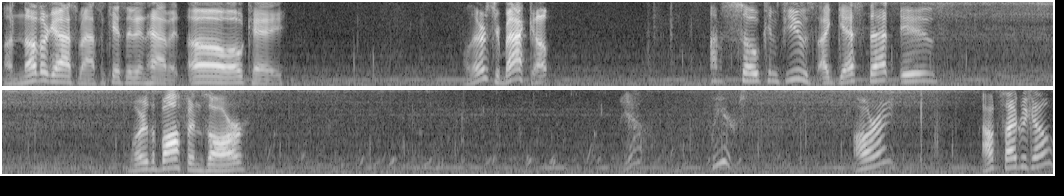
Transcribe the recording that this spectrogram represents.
Another gas mask in case they didn't have it. Oh, okay. Well, there's your backup. I'm so confused. I guess that is where the boffins are. Yeah. Weird. All right. Outside we go.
